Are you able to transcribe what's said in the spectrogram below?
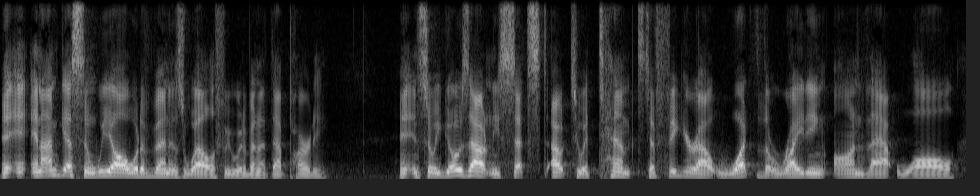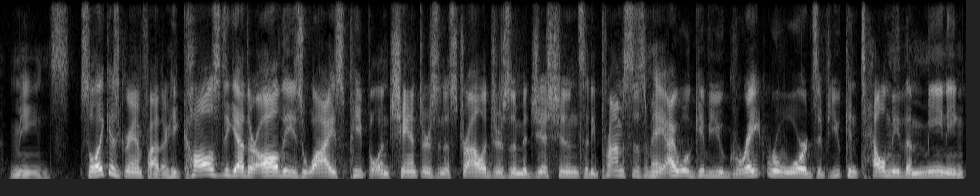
And, and I'm guessing we all would have been as well if we would have been at that party. And so he goes out and he sets out to attempt to figure out what the writing on that wall means. So, like his grandfather, he calls together all these wise people, enchanters and astrologers and magicians, and he promises them, Hey, I will give you great rewards if you can tell me the meaning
